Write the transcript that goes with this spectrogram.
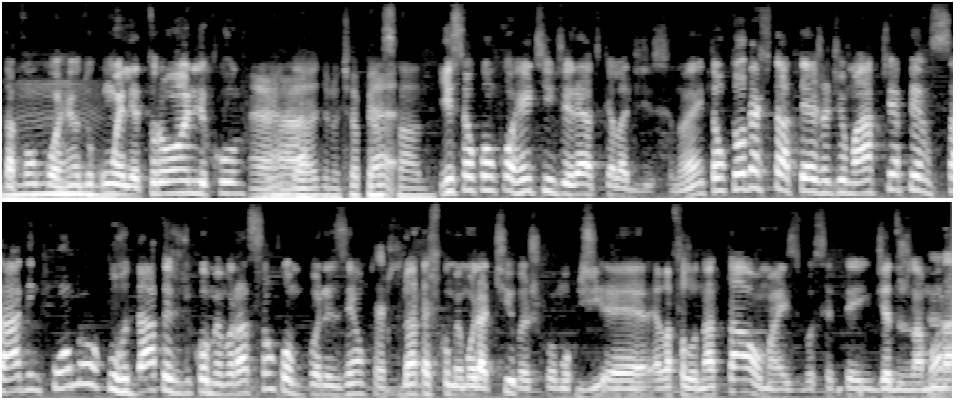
tá Hum. concorrendo com um eletrônico. É. Verdade, não tinha pensado. Isso é o concorrente indireto que ela disse, não é? Então toda a estratégia de marketing é pensada em como, por datas de comemoração, como por exemplo, datas comemorativas, como é, ela falou Natal, mas você tem Dia dos Namorados.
